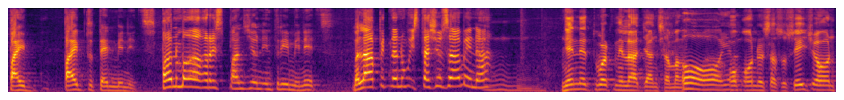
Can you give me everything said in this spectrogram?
5, 5 to 10 minutes. Paano makaka-response yun in 3 minutes? Malapit na nung istasyon sa amin, ha? Yan network nila dyan sa mga Oo, yan. homeowners association,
